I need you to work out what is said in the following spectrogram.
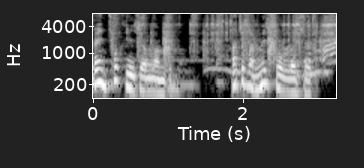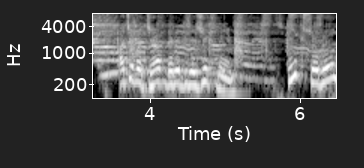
Ben çok heyecanlandım. Acaba ne sorulacak? Acaba cevap verebilecek miyim? İlk soru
